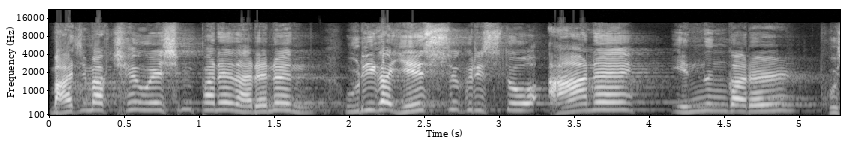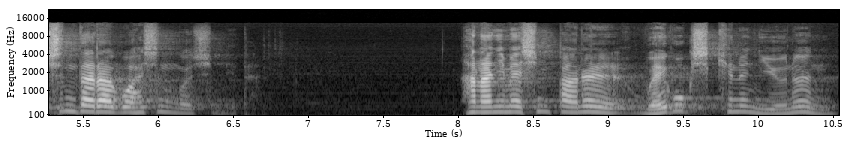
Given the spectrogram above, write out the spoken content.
마지막 최후의 심판의 날에는 우리가 예수 그리스도 안에 있는가를 보신다라고 하시는 것입니다. 하나님의 심판을 왜곡시키는 이유는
